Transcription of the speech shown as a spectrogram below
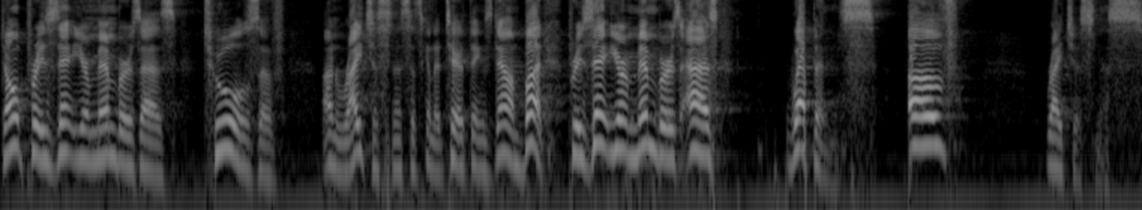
Don't present your members as tools of unrighteousness that's going to tear things down, but present your members as weapons of righteousness.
